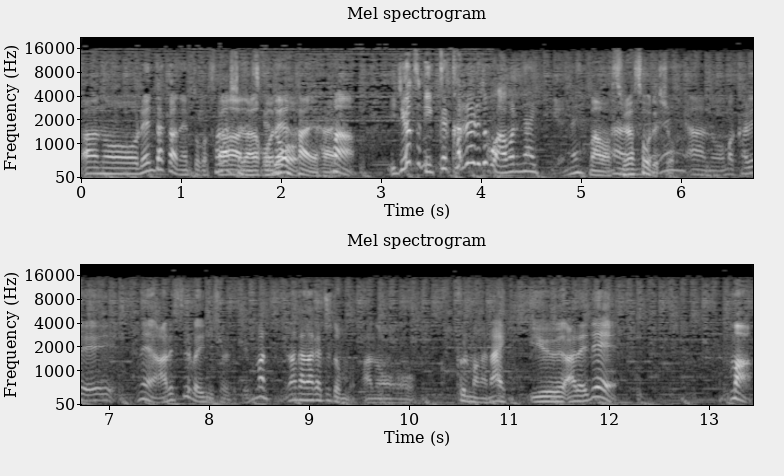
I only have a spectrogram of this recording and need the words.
あの、レンタカーのやつとか探したんですけど、ねはいはいまあ、1月に1回借りれるところはあまりないっていうね。まあまあそりゃそうでしょあのねあの、まあ、借り、ね、あれすればいいんでしょうけど、まあ、なかなかちょっと、あの、車がないというあれで、ま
